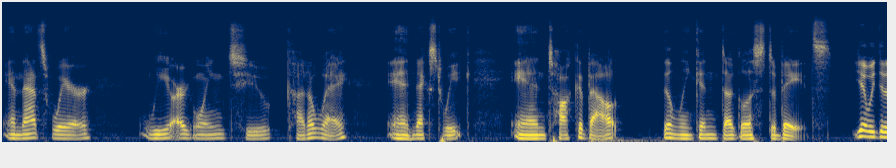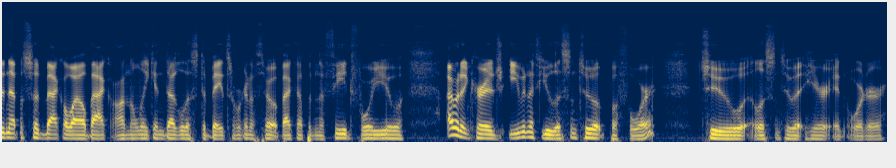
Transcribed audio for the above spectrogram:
And that's where we are going to cut away and next week and talk about the Lincoln Douglas debates yeah, we did an episode back a while back on the Lincoln Douglas debates, so we're going to throw it back up in the feed for you. I would encourage, even if you listened to it before, to listen to it here in order,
